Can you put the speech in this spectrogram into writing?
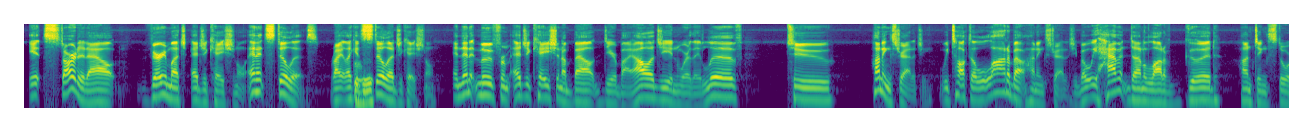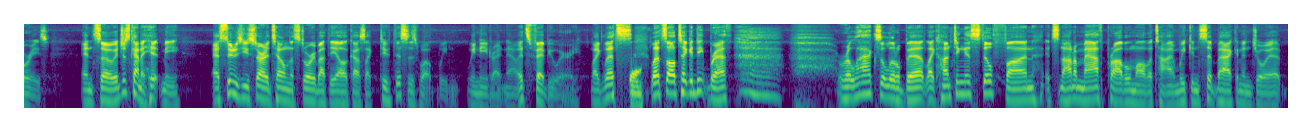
it started out very much educational, and it still is, right? Like mm-hmm. it's still educational. And then it moved from education about deer biology and where they live to hunting strategy. We talked a lot about hunting strategy, but we haven't done a lot of good hunting stories. And so it just kind of hit me as soon as you started telling the story about the elk, I was like, dude, this is what we we need right now. It's February. Like let's yeah. let's all take a deep breath. Relax a little bit. Like hunting is still fun. It's not a math problem all the time. We can sit back and enjoy it.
